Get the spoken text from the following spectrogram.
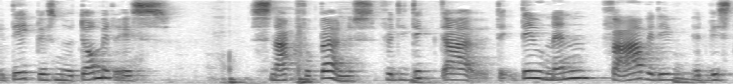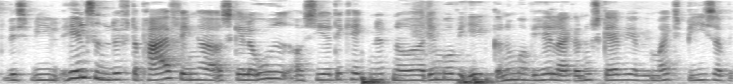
at det ikke bliver sådan noget dommedags snak for børnenes, fordi det, der, det, det er jo den anden fare ved det, mm. at hvis, hvis vi hele tiden løfter pegefingre og skælder ud og siger, det kan ikke nytte noget, og det må vi ikke, og nu må vi heller ikke, og nu skal vi, og vi må ikke spise, og vi,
